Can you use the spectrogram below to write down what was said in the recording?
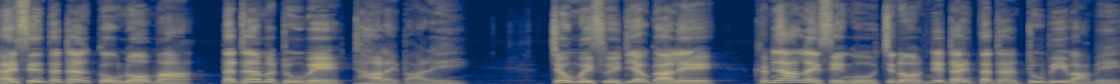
လိုင်စင်တက်တန်းကုံတော့မှတက်တန်းမတိုးပဲထားလိုက်ပါတယ်ကျုပ်မိတ်ဆွေတယောက်ကလည်းခမားလိုင်စင်ကိုကျွန်တော်နှစ်တိုင်းတက်တန်းတိုးပေးပါမယ်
